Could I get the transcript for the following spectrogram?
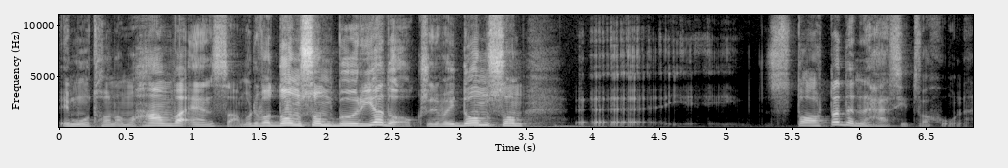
emot honom och han var ensam. Och det var de som började också. Det var ju de som startade den här situationen.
